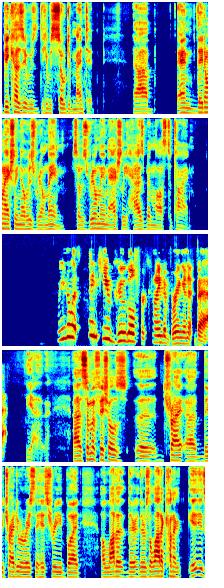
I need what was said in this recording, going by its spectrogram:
because it was he was so demented, uh, and they don't actually know his real name. So his real name actually has been lost to time. Well, you know what? Thank you, Google, for kind of bringing it back. Yeah. Uh, some officials uh, try uh, they tried to erase the history, but a lot of there there's a lot of kind of it's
